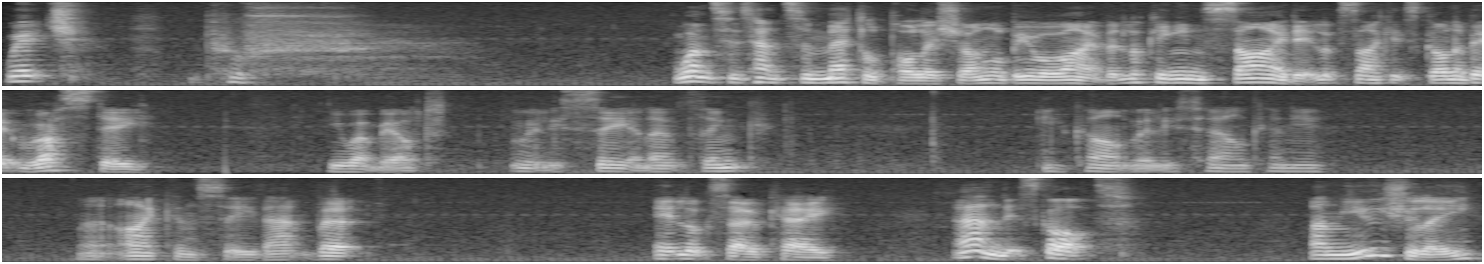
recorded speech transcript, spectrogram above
which poof, once it's had some metal polish on, it'll be alright, but looking inside it looks like it's gone a bit rusty. You won't be able to really see, I don't think. You can't really tell, can you? I can see that, but it looks okay. And it's got, unusually,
